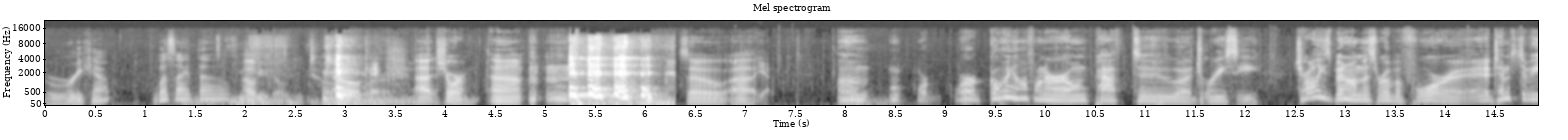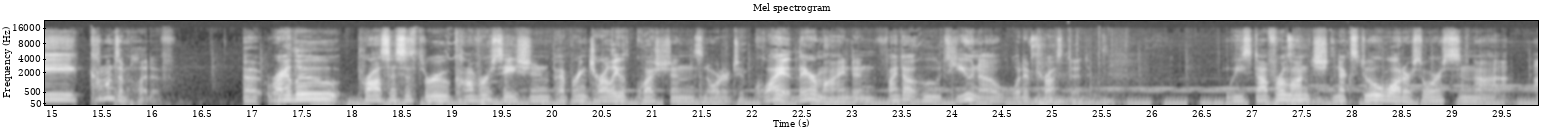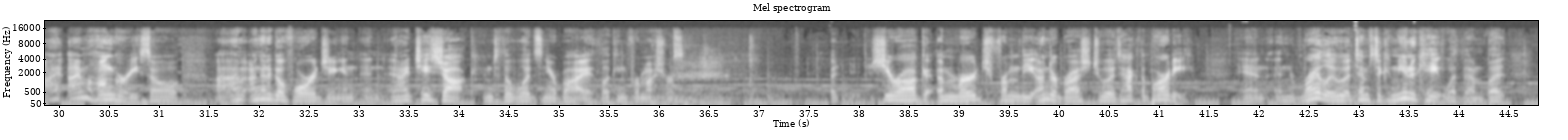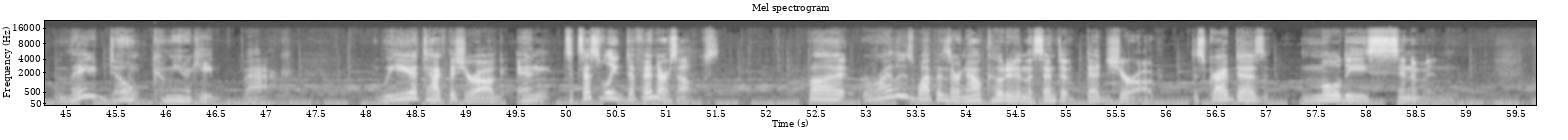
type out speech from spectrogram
recap? Was I though? Oh, You, oh, you totally oh, okay. Uh, sure. Um, so, uh, yeah. Um, we're we're going off on our own path to uh, Jerisi. Charlie's been on this road before and attempts to be contemplative. Uh, Rylu processes through conversation, peppering Charlie with questions in order to quiet their mind and find out who Tiuna would have trusted. We stop for lunch next to a water source, and uh, I, I'm hungry, so I, I'm gonna go foraging, and, and, and I chase Jacques into the woods nearby, looking for mushrooms. Uh, Shirog emerge from the underbrush to attack the party, and, and Rylu attempts to communicate with them, but they don't communicate back. We attack the Shirog and successfully defend ourselves. But Rylu's weapons are now coated in the scent of dead Shirog, described as moldy cinnamon.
